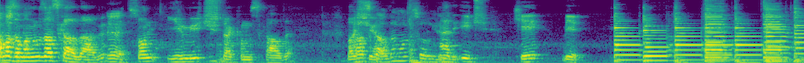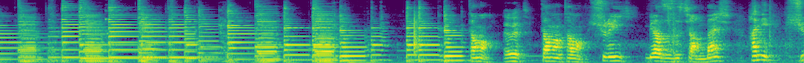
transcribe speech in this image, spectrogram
Ama, zamanımız az kaldı abi. Evet. Son 23 dakikamız kaldı. Az Başlıyor. kaldı ama sorun değil. Hadi 3, 2, 1. Tamam. Evet. Tamam tamam. Şurayı biraz hızlı çalın. Ben ş- hani şu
